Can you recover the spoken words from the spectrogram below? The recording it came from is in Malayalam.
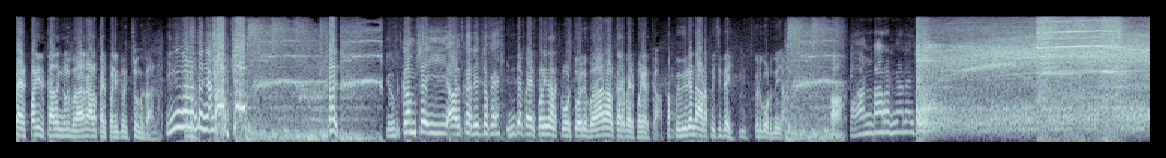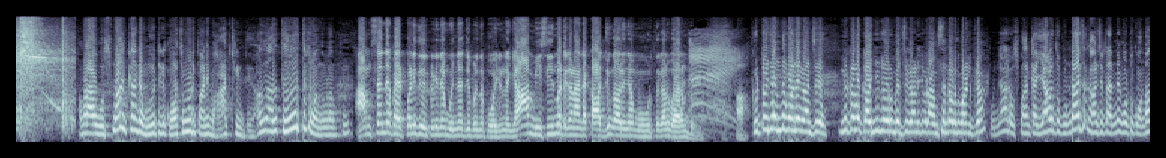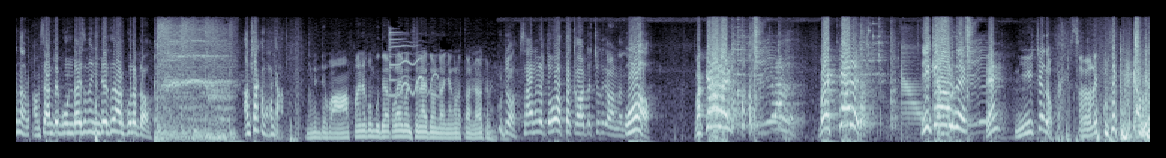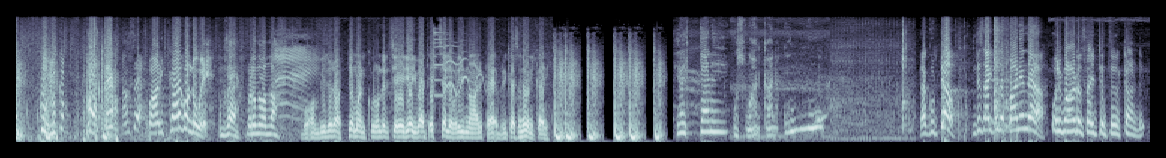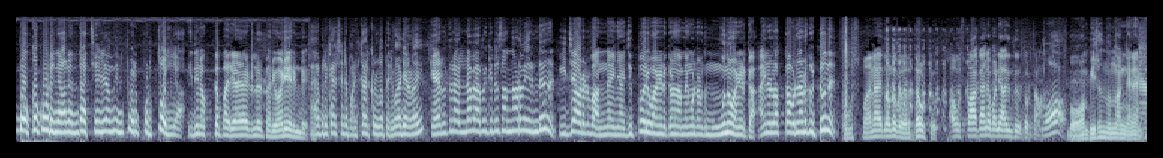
പെരപ്പണി എടുക്കാതെ നിങ്ങൾ വേറെ ആളെ പരപ്പണിക്ക് വെച്ചൊന്ന് കാണും ഇങ്ങനത്തെ ഞങ്ങൾ എവിടുക്കാംശ ഈ ആൾക്കാരായിട്ടൊക്കെ? ഇന്റെ പെരപ്പണി നടക്കുന്നിടത്തോൽ വേറെ ആൾക്കാരെ പരപ്പണി എടുക്കാം. അപ്പൊ പീഡണ്ട അടപ്പിച്ചിട്ടേ ഒരു കൊടുന്നു ഞാൻ. ആ. പാണ്ടാറങ്ങാനായിട്ട് നമ്മൾ ആ ഉസ്മാൻ ഖാന്റെ വീട്ടിൽ കുറച്ചും കൂടി പണി ബാക്കിയുണ്ട്. അത് അത് തീർത്തിട്ട് വന്നു നമുക്ക്? അംസന്റെ പരപ്പണി തീർക്കണിന്റെ മുന്നേ ഇവിടുന്ന് പോയിട്ടുണ്ടെങ്കിൽ ആ മിസീൻ മട്ടിക്കണ എന്റെ കാജും കാലും ഞാൻ മുഹൂർത്തുകൾ വേറെ ഉണ്ട്. ആ കിട്ടും എന്ത് പണിയാ കാണിച്ച്? നിങ്ങൾക്കുള്ള കഞ്ഞി ചോറും വെച്ച് കാണിച്ച് ഇവിടെ അംസാന്റെ അവിടെ പണിക്കാം കുഞ്ഞാർ ഉസ്മാൻ കയ്യാളത്ത് കുണ്ടാഴ്ച കാണിച്ചിട്ട് എന്നെ ഇങ്ങോട്ട് കൊണ്ടുവന്നാണ്? അംസാന്റെ ഗുണ്ടാഴ്ച നിന്റെ അടുത്ത് നടക്കൂല കേട്ടോ അംസാക്ക വേണ്ട. വാപ്പനപ്പം മനസ്സിലായതുകൊണ്ടാണ് ഞങ്ങളെ കിട്ടോ സാധനം അത്ത കാട്ടിച്ചത് കാണണം. ഓ. വെക്കാതെ നീച്ചതോ. പണിക്കാരെ കൊണ്ടുപോയി. അംസാ ഇവിടെ നിന്ന് വന്നാ ബോംബെയിൽ ഒരു ഒറ്റ മണിക്കൂർ കൊണ്ട് ഈ നാല് ഫാബ്രിക്കേഷൻ പണിക്കാർ എത്താണ് ഉസ്മാൻ ഖാനെ കൊന്നു. കുട്ടോ എന്റെ സൈറ്റിലെ പണി എന്താടാ? ഒരുപാട് സൈറ്റ് തീർക്കാണ്ട്. ഇതൊക്കെ കൂടി ഞാൻ എന്താ ചെയ്യാന്ന് എനിക്കൊരു പിടുത്തമില്ല. ഇതിനൊക്കെ പരിഹാരമായിട്ടുള്ള ഒരു പരിപാടി വരുന്നുണ്ട്. ഫാബ്രിക്കേഷന്റെ പണിക്കാർക്കുള്ള പരിപാടിയാണ്. കേരളത്തിലെ എല്ലാ ഫാബ്രിക്കേറ്റേഴ്സ് അന്നവിടെ വരുന്നുണ്ട്. ഇജ അവിടെ വന്നു കഴിഞ്ഞാൽ ഇപ്പൊ ഒരു പണി എടുക്കണം സമയം കൊണ്ട് നമുക്ക് മൂന്ന് പണി എടുക്കാം. അതിനുള്ള ഒക്കെ അവിടെ കിട്ടുന്നു. ഉസ്മാൻ ആയതുകൊണ്ട് വെറുതെ വിട്ടു. ആ ഉസ്മാഖാന്റെ പണി ആദ്യം തീർത്തു കൊടുത്തണം ബോംബെയിലൊന്നും അങ്ങനെയല്ല.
